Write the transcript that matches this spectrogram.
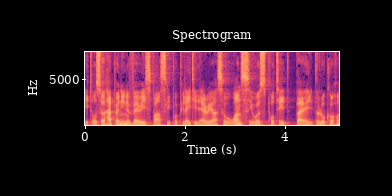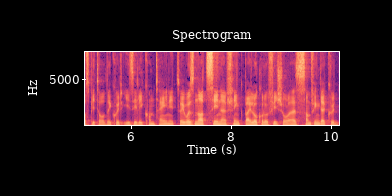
it also happened in a very sparsely populated area. So once it was spotted by the local hospital, they could easily contain it. So it was not seen, I think, by local officials as something that could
